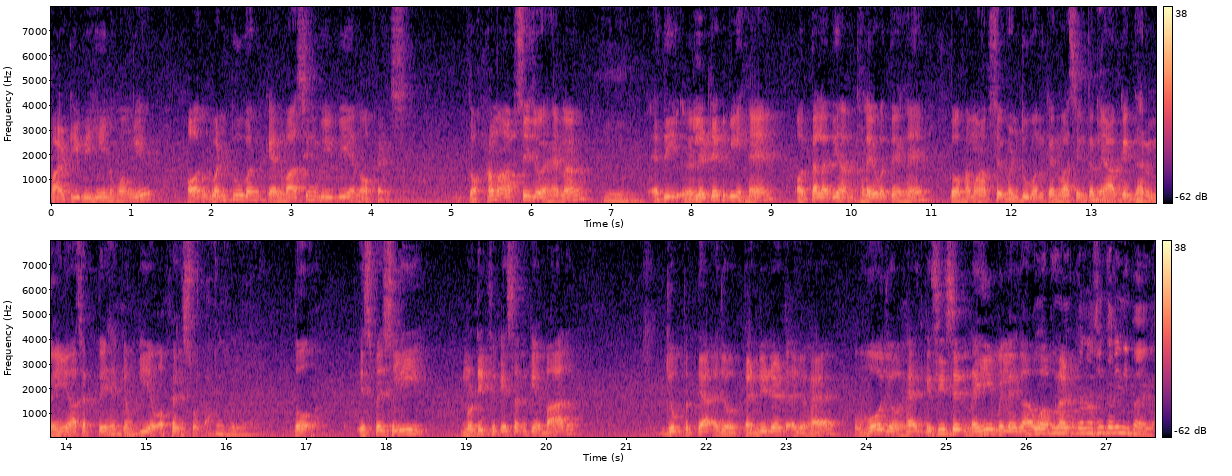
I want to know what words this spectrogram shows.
पार्टी विहीन होंगे और one to one canvassing will be an offence तो हम आपसे जो है ना हम्म, यदि रिलेटेड भी हैं और कल यदि हम खड़े होते हैं तो हम आपसे वन टू वन कैनवासिंग करने आपके घर नहीं आ सकते हैं क्योंकि ये ऑफेंस होगा। तो स्पेशली नोटिफिकेशन के बाद जो प्रत्या जो कैंडिडेट जो है वो जो है किसी से नहीं मिलेगा वो अपना टूर कन्वर्सिंग कर ही नहीं पाएगा।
